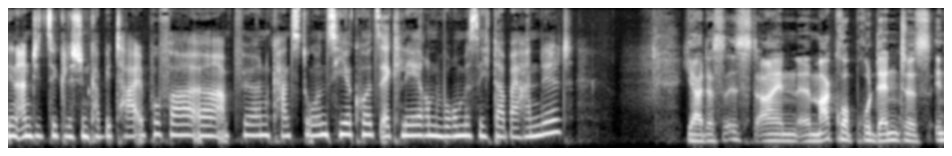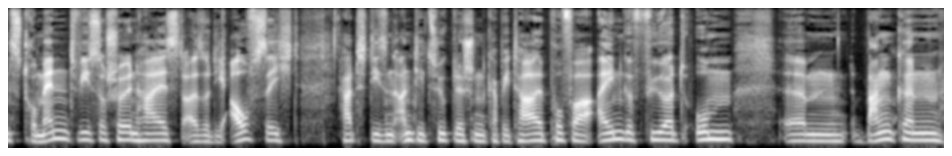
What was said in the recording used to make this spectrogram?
den antizyklischen Kapitalpuffer äh, abführen. Kannst du uns hier kurz erklären, worum es sich dabei handelt? Ja, das ist ein äh, makroprudentes Instrument, wie es so schön heißt. Also die Aufsicht hat diesen antizyklischen Kapitalpuffer eingeführt, um ähm, Banken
